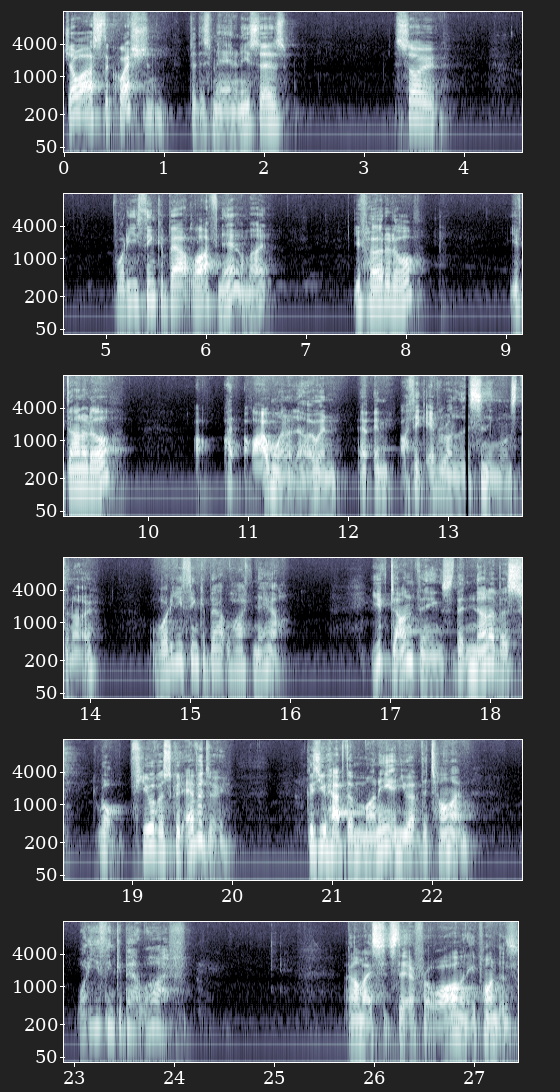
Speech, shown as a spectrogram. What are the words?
Joe asks the question to this man, and he says, So, what do you think about life now, mate? You've heard it all, you've done it all. I, I, want to know, and, and I think everyone listening wants to know what do you think about life now? You've done things that none of us, well, few of us could ever do because you have the money and you have the time. What do you think about life? And mate sits there for a while and he ponders.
